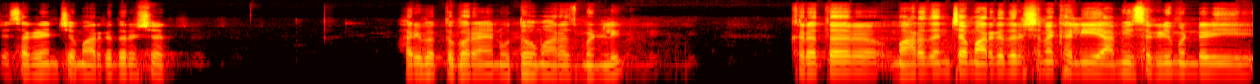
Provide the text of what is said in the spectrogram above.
चे सगळ्यांचे मार्गदर्शक हरिभक्तपरायण उद्धव महाराज मंडळी खरं तर महाराजांच्या मार्गदर्शनाखाली आम्ही सगळी मंडळी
